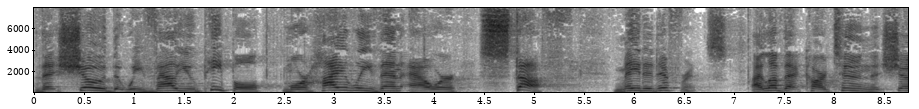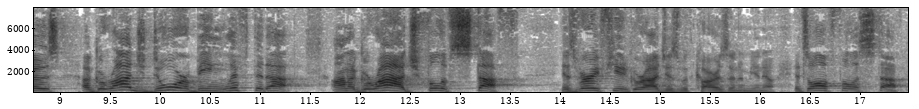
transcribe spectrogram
that showed that we value people more highly than our stuff made a difference. I love that cartoon that shows a garage door being lifted up on a garage full of stuff. There's very few garages with cars in them, you know. It's all full of stuff,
